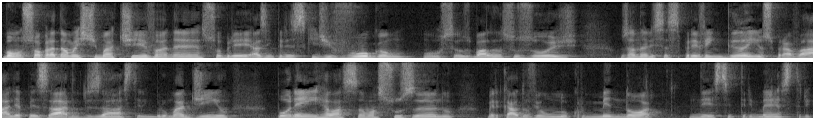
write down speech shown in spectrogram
Bom, só para dar uma estimativa né, sobre as empresas que divulgam os seus balanços hoje, os analistas prevêem ganhos para a Vale, apesar do desastre em Brumadinho, porém, em relação a Suzano, o mercado vê um lucro menor nesse trimestre.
